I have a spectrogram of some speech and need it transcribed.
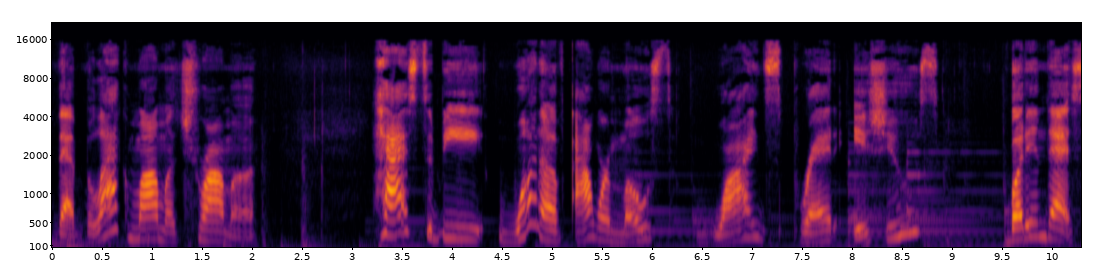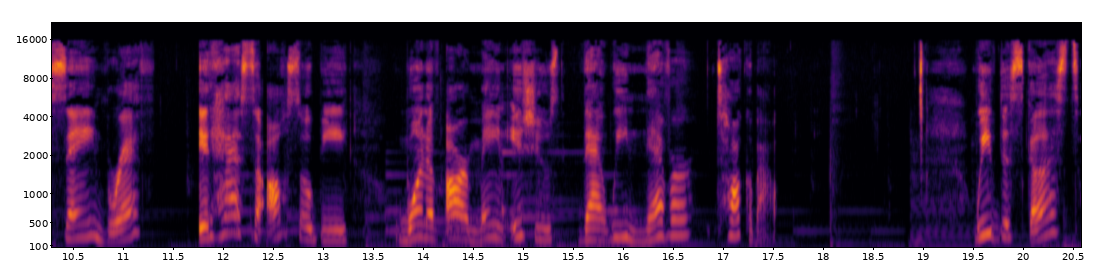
that black mama trauma has to be one of our most widespread issues, but in that same breath, it has to also be one of our main issues that we never talk about. We've discussed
